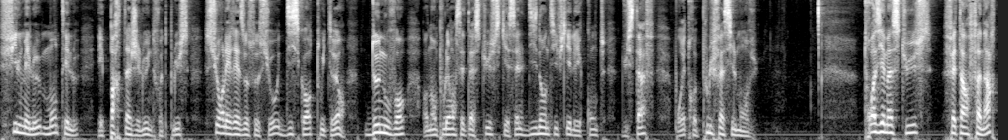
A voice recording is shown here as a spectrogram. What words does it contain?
filmez-le, montez-le et partagez-le une fois de plus sur les réseaux sociaux, Discord, Twitter, de nouveau en employant cette astuce qui est celle d'identifier les comptes du staff pour être plus facilement vu. Troisième astuce, faites un fan art.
